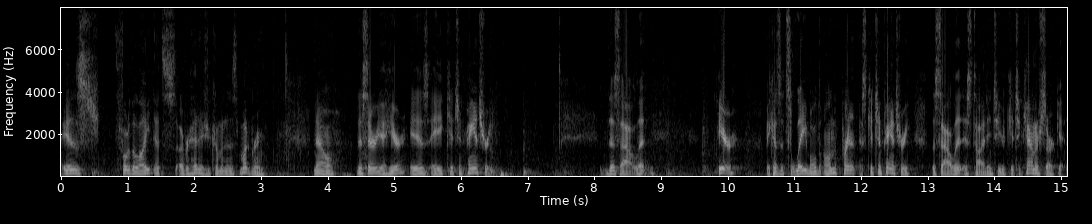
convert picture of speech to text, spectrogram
is for the light that's overhead as you come into this mudroom. Now, this area here is a kitchen pantry. This outlet here, because it's labeled on the print as kitchen pantry, this outlet is tied into your kitchen counter circuit.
